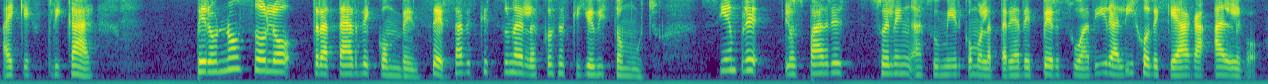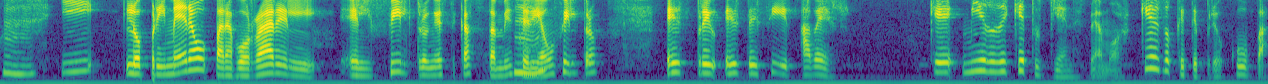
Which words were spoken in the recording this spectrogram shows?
hay que explicar pero no solo tratar de convencer. Sabes que esta es una de las cosas que yo he visto mucho. Siempre los padres suelen asumir como la tarea de persuadir al hijo de que haga algo. Y lo primero para borrar el, filtro, en este caso también sería un filtro, es, es decir, a ver, ¿qué miedo de qué tú tienes, mi amor? ¿Qué es lo que te preocupa?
